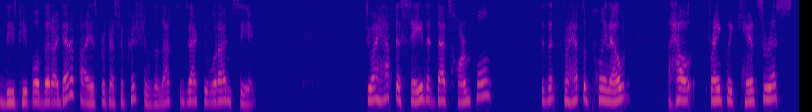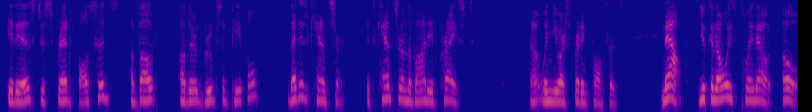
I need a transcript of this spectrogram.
these people that identify as progressive Christians. And that's exactly what I'm seeing. Do I have to say that that's harmful? Does that, do I have to point out how frankly cancerous it is to spread falsehoods about other groups of people? That is cancer. It's cancer in the body of Christ uh, when you are spreading falsehoods. Now, you can always point out, oh,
